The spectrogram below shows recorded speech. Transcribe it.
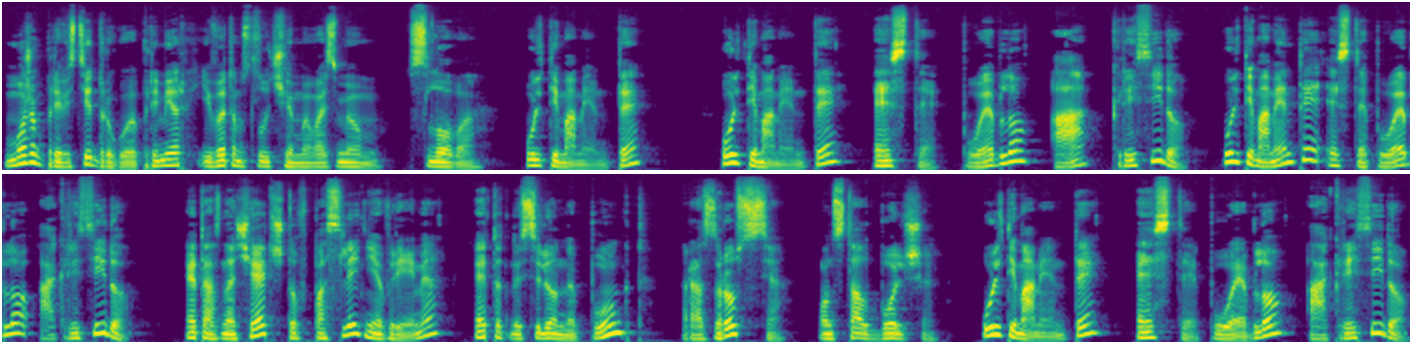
Можем привести другой пример, и в этом случае мы возьмем слово últimamente. Últimamente este pueblo ha crecido. Últimamente este pueblo ha crecido. Это означает, что в последнее время этот населенный пункт разросся, он стал больше. Últimamente este pueblo ha crecido.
